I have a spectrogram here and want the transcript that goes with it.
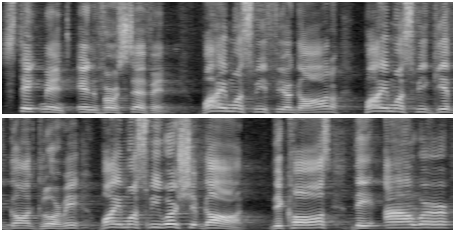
statement in verse 7? Why must we fear God? Why must we give God glory? Why must we worship God? Because the hour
